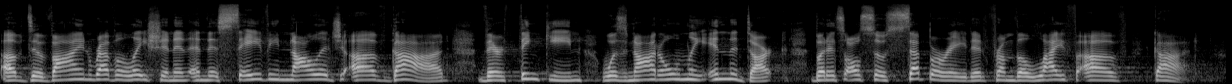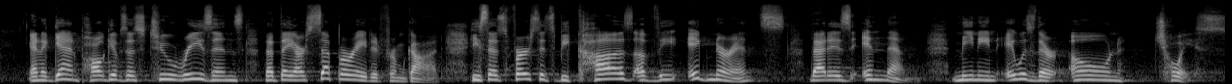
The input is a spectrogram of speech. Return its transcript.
of divine revelation and, and this saving knowledge of God, their thinking was not only in the dark, but it's also separated from the life of God. And again, Paul gives us two reasons that they are separated from God. He says, first, it's because of the ignorance that is in them, meaning it was their own choice.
